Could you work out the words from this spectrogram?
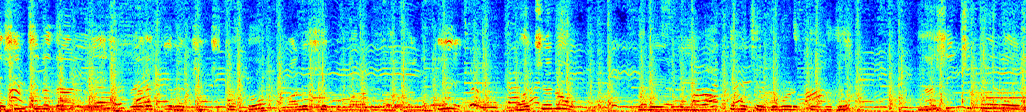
నశించిన దానిని వెనక్కి రక్షించుటకు మనుష్య కుమారుడి లోకానికి వచనం మరి అనే వాక్యము చెప్పబడుతున్నది. నశించిపోయిన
